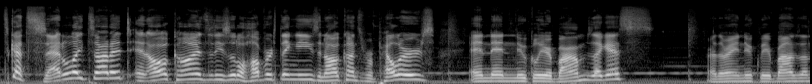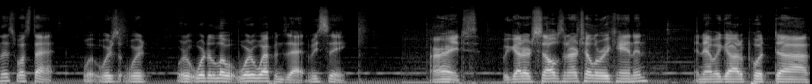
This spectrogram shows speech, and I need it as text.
It's got satellites on it and all kinds of these little hover thingies and all kinds of propellers and then nuclear bombs, I guess. Are there any nuclear bombs on this? What's that? Where's where where where the where the weapons at? Let me see. All right, we got ourselves an artillery cannon, and now we gotta put uh,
